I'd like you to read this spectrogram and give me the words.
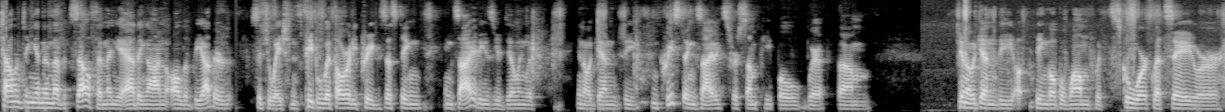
challenging in and of itself. And then you're adding on all of the other situations, people with already pre-existing anxieties, you're dealing with, you know, again, the increased anxieties for some people with, um, you know, again, the uh, being overwhelmed with schoolwork, let's say, or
